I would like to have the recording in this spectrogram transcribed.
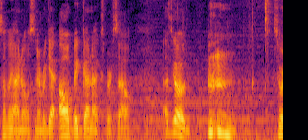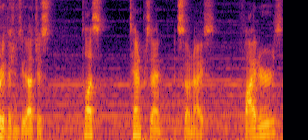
something I almost never get. Oh, big gun experts, though. Let's go. Sword efficiency, that's just plus 10%. It's so nice. Fighters,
